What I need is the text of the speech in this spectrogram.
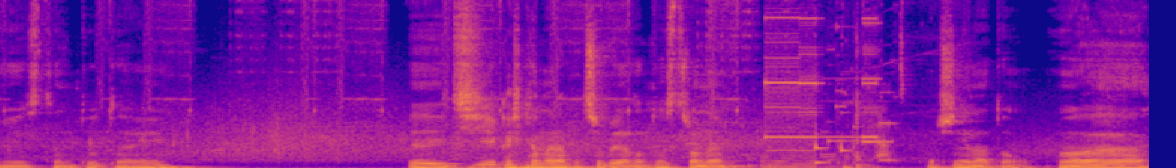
Nie jestem tutaj. Yy, Gdzie jakaś kamera potrzebuje na tamtą stronę? Znaczy nie na tą. Eee.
